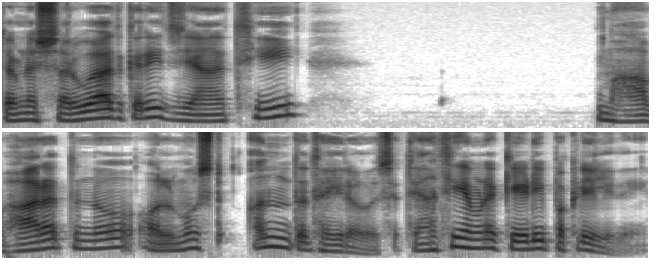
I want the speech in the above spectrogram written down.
તો એમણે શરૂઆત કરી જ્યાંથી મહાભારતનો ઓલમોસ્ટ અંત થઈ રહ્યો છે. ત્યાંથી એમણે કેડી પકડી લીધી.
